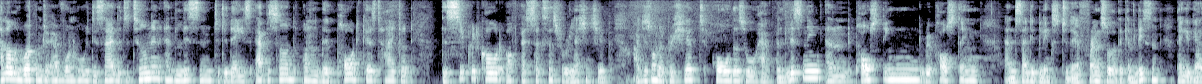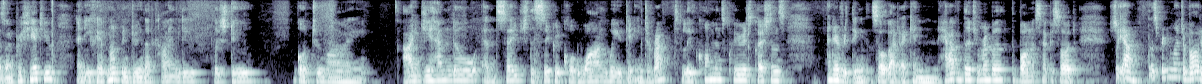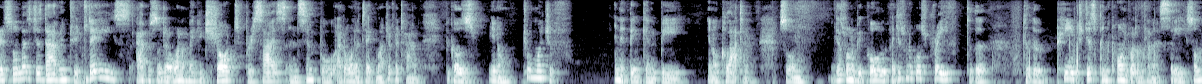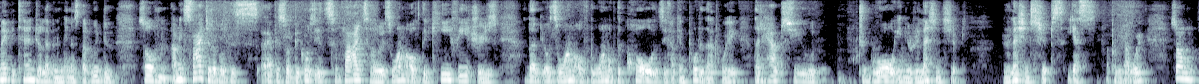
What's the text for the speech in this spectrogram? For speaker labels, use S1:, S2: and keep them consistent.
S1: Hello and welcome to everyone who decided to tune in and listen to today's episode on the podcast titled The Secret Code of a Successful Relationship. I just want to appreciate all those who have been listening and posting, reposting, and sending links to their friends so that they can listen. Thank you guys, I appreciate you. And if you have not been doing that kindly, please do go to my IG handle and search the secret code one where you can interact, leave comments, queries, questions, and everything so that I can have that. Remember the bonus episode. So yeah, that's pretty much about it. So let's just dive into it. Today's episode, I want to make it short, precise, and simple. I don't want to take much of your time because you know too much of anything can be you know clutter. So I just want to be go. I just want to go straight to the to the page just pinpoint what i'm trying to say. So maybe 10 to 11 minutes that we do. So um, i'm excited about this episode because it's vital. It's one of the key features that it's one of the one of the codes if i can put it that way that helps you to grow in your relationship relationships yes i put it that way so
